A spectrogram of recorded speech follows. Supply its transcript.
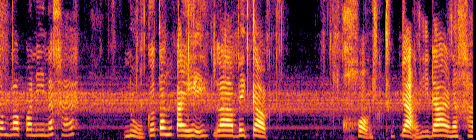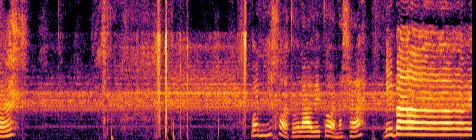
สำหรับวันนี้นะคะ หนูก็ต้องไปลาไปกับของทุกอย่างที่ได้นะคะ วันนี้ขอตัวลาไปก่อนนะคะ บ๊ายบาย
